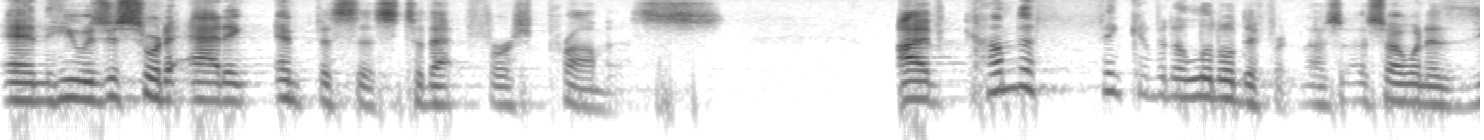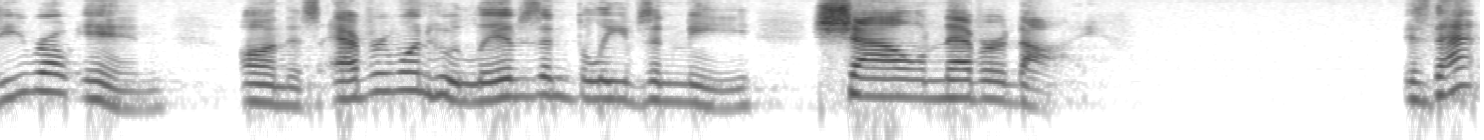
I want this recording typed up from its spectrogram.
And he was just sort of adding emphasis to that first promise. I've come to think of it a little different. Uh, so I want to zero in on this. Everyone who lives and believes in me shall never die. Is that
